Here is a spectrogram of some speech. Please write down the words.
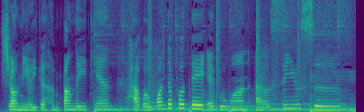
希望你有一个很棒的一天。Have a wonderful day, everyone. I'll see you soon.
